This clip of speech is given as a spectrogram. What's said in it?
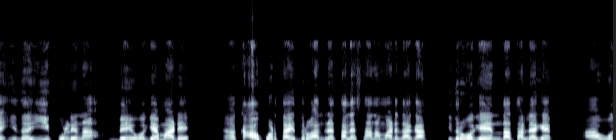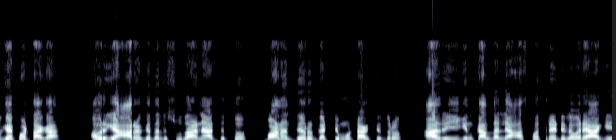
ಇದು, ಈ ಕುಳ್ಳಿನ ಬೆ, ಹೊಗೆ ಮಾಡಿ ಕಾವು ಕೊಡ್ತಾ ಇದ್ರು. ಅಂದ್ರೆ ತಲೆ ಸ್ನಾನ ಮಾಡಿದಾಗ ಇದ್ರ ಹೊಗೆಯಿಂದ ತಲೆಗೆ, ಆ, ಹೊಗೆ ಕೊಟ್ಟಾಗ ಅವರಿಗೆ ಆರೋಗ್ಯದಲ್ಲಿ ಸುಧಾರಣೆ ಆಗ್ತಿತ್ತು. ಬಾಣಂತಿಯರು ಗಟ್ಟಿಮುಟ್ಟಾಗ್ತಿದ್ರು ಆದ್ರೆ ಈಗಿನ ಕಾಲದಲ್ಲಿ ಆಸ್ಪತ್ರೆ ಡೆಲಿವರಿ ಆಗಿ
